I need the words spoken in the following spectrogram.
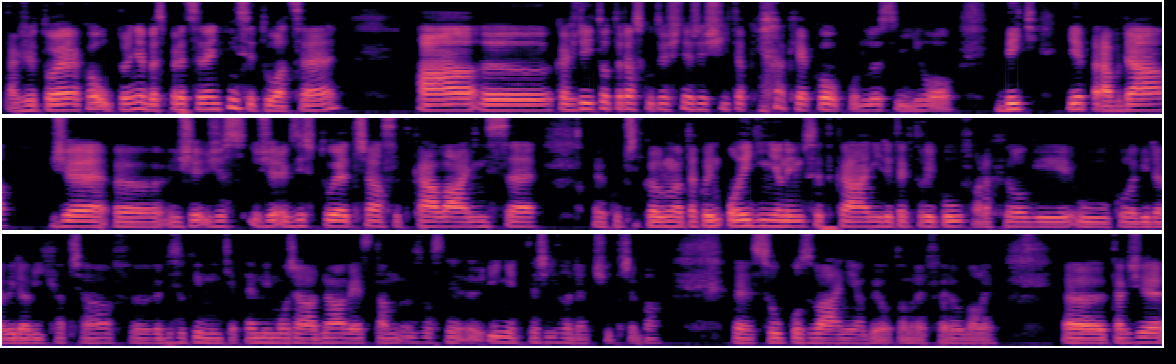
Takže to je jako úplně bezprecedentní situace a každý to teda skutečně řeší tak nějak jako podle svýho. Byť je pravda, že, eh, že, že, že existuje třeba setkávání se, jako příkladu na takovým ojedinělým setkání detektoriků v archeologii u kolegy Davida Vícha třeba ve Vysokém mítě. To je mimořádná věc, tam vlastně i někteří hledači třeba eh, jsou pozváni, aby o tom referovali. Takže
